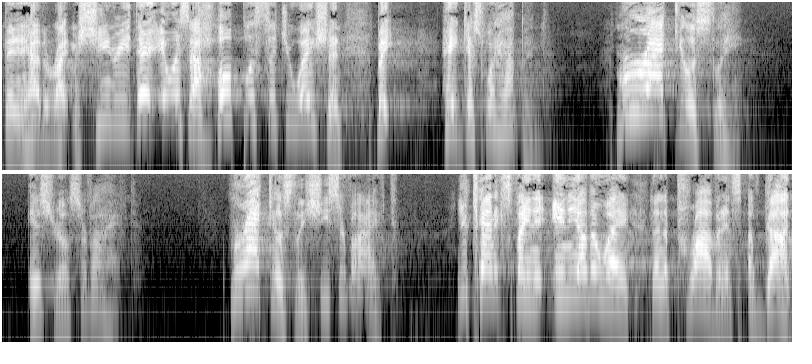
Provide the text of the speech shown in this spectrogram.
they didn't have the right machinery. It was a hopeless situation. But hey, guess what happened? Miraculously, Israel survived. Miraculously, she survived. You can't explain it any other way than the providence of God.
